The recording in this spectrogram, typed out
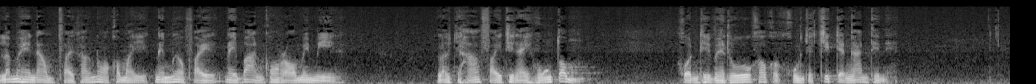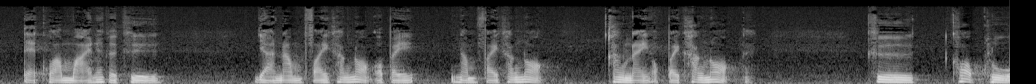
แล้วไม่ให้นำไฟข้างนอกเข้ามาอีก ในเมื่อไฟในบ้านของเราไม่มี เราจะหาไฟที่ไหนหุงต้ม คนที่ไม่รู้เขาก็คงจะคิดอย่างนั้นทีนี้แต่ความหมายนั่นก็คือ อย่านำไฟข้างนอกออกไป นำไฟข้างนอก ข้างในออกไปข้างนอกนะคือครอบครัว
